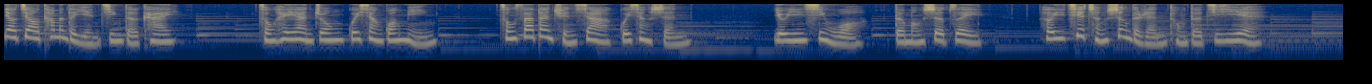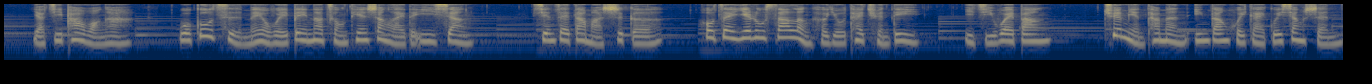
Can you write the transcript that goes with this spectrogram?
要叫他们的眼睛得开，从黑暗中归向光明，从撒旦权下归向神。又因信我得蒙赦罪，和一切成圣的人同得基业。亚基帕王啊，我故此没有违背那从天上来的意象，先在大马士革，后在耶路撒冷和犹太全地以及外邦，劝勉他们应当悔改归向神，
